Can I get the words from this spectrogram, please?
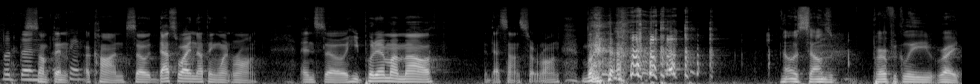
But then- something okay. a con. So that's why nothing went wrong. And so he put it in my mouth. That sounds so wrong, but No, it sounds perfectly right.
